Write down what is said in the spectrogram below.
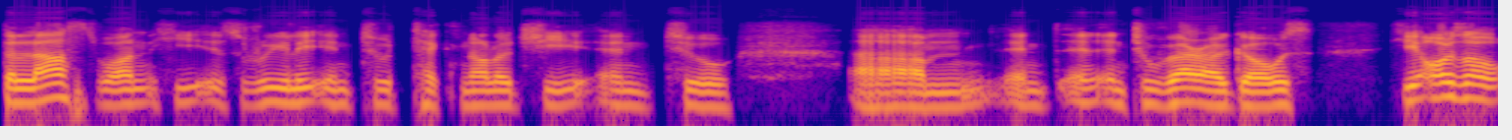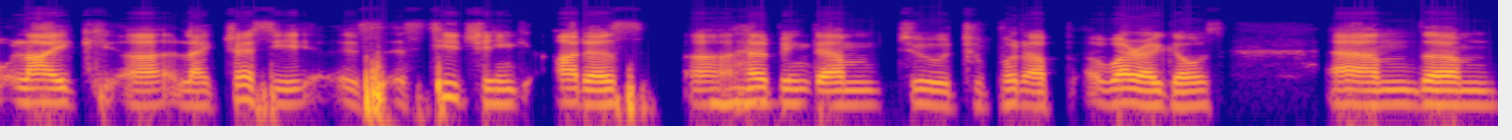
the last one, he is really into technology, into um, in, into Wherigos. He also like uh, like Jesse is, is teaching others, uh, Mhm. helping them to to put up Wherigos, and um,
